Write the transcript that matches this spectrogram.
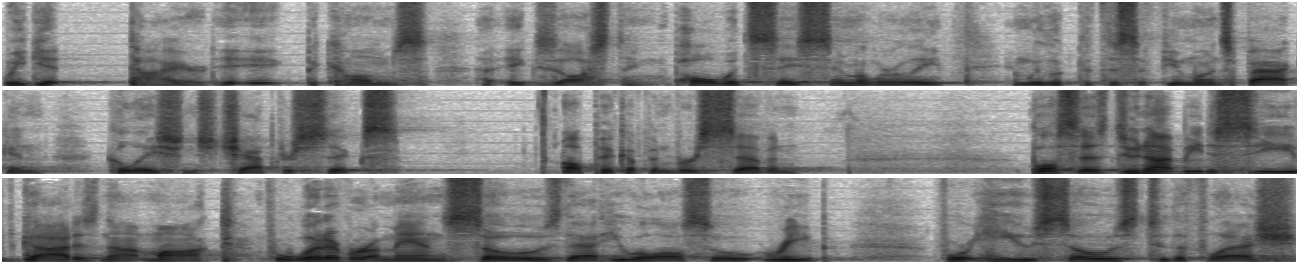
We get tired. It, it becomes uh, exhausting. Paul would say similarly, and we looked at this a few months back in Galatians chapter 6. I'll pick up in verse 7. Paul says, Do not be deceived. God is not mocked. For whatever a man sows, that he will also reap. For he who sows to the flesh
